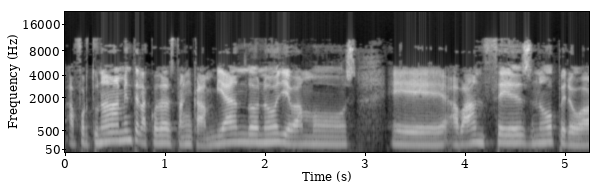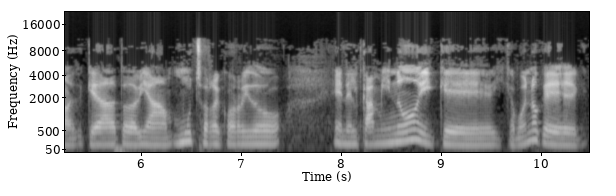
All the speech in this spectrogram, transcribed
afortunadamente las cosas están cambiando, ¿no? Llevamos eh, avances, ¿no? Pero queda todavía mucho recorrido en el camino y que, y que, bueno, que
